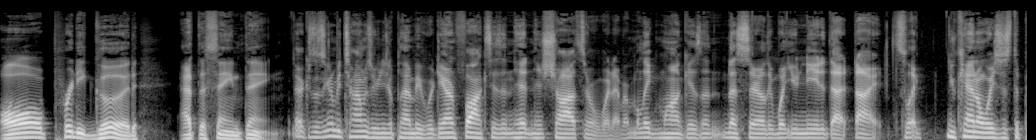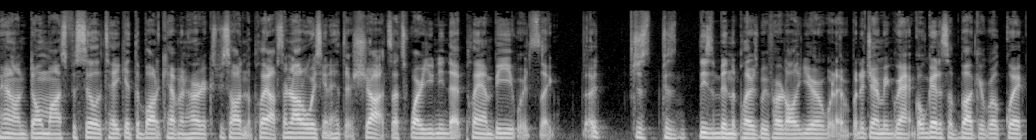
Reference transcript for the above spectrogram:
all pretty good at the same thing. Yeah, because there's going to be times where you need a plan B where De'Aaron Fox isn't hitting his shots or whatever. Malik Monk isn't necessarily what you needed that night. It's like you can't always just depend on Domas facilitate, get the ball to Kevin Huerter because we saw it in the playoffs. They're not always going to hit their shots. That's why you need that plan B where it's like, uh, just because these have been the players we've heard all year or whatever. But a Jerami Grant, go get us a bucket real quick.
